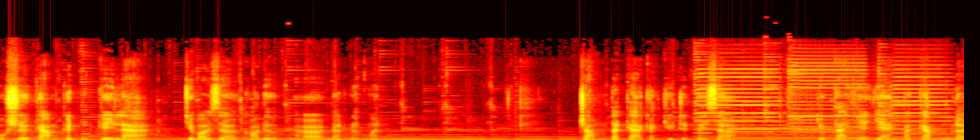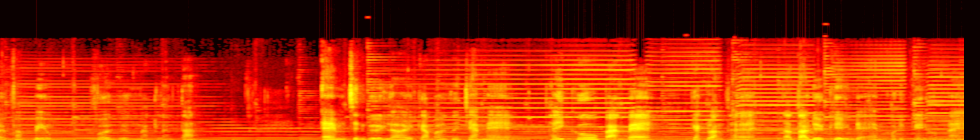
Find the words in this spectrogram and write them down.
một sự cảm kích kỳ lạ chưa bao giờ có được ở đất nước mình trong tất cả các chương trình bây giờ. Chúng ta dễ dàng bắt gặp lời phát biểu với gương mặt lạnh tanh. Em xin gửi lời cảm ơn tới cha mẹ, thầy cô, bạn bè, các đoàn thể đã tạo điều kiện để em có được ngày hôm nay.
